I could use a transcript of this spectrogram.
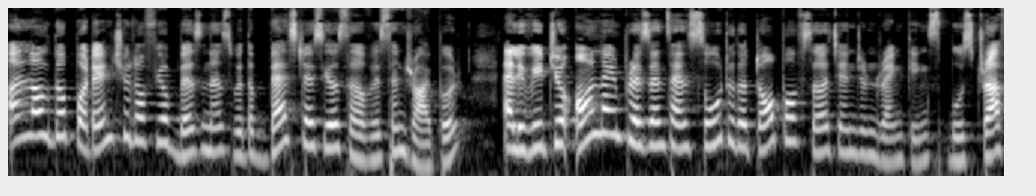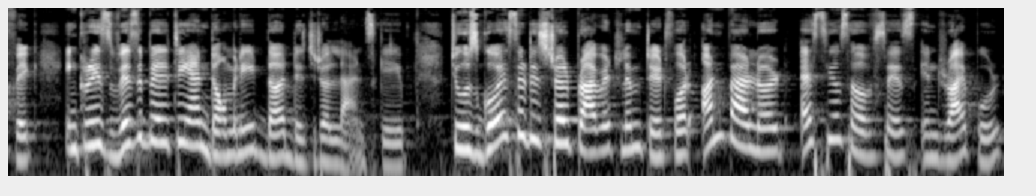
Unlock the potential of your business with the best SEO service in Raipur. Elevate your online presence and soar to the top of search engine rankings, boost traffic, increase visibility, and dominate the digital landscape. Choose GoSEO Digital Private Limited for unparalleled SEO services in Raipur.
